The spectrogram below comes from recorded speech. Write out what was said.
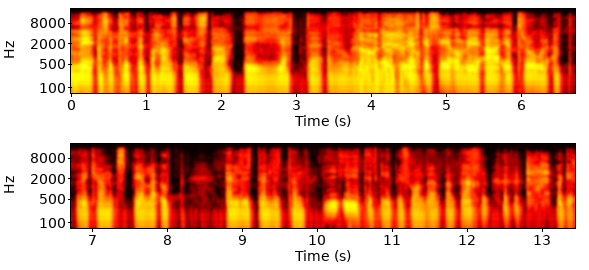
Nej, alltså klippet på hans insta är jätteroligt. Jag ska se om vi, ja, jag tror att vi kan spela upp en liten, liten, litet klipp ifrån den. Vänta. Okej.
